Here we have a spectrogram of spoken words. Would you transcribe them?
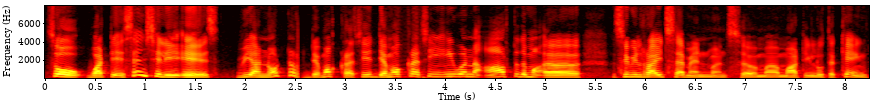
So, what essentially is, we are not a democracy. Democracy, even after the uh, civil rights amendments, um, uh, Martin Luther King,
